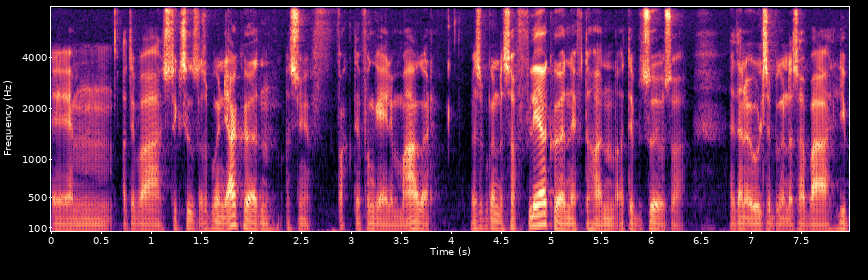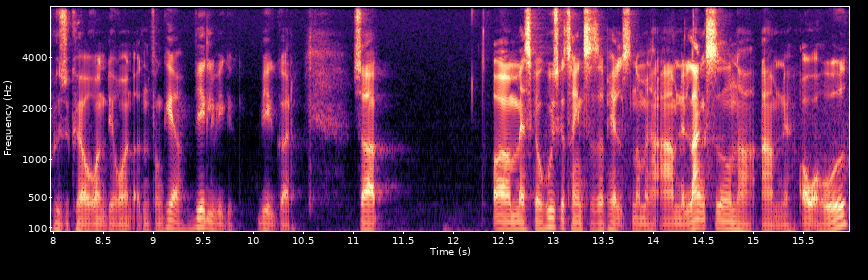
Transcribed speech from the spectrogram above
Øhm, og det var et stykke tid, så begyndte jeg at køre den, og så tænkte jeg, fuck, det fungerer egentlig meget godt. Men så begyndte der så flere at køre den efterhånden, og det betyder jo så, at den her øvelse begynder så bare lige pludselig at køre rundt i rundt, og den fungerer virkelig, virkelig, virkelig godt. Så, og man skal huske at træne sig helst, når man har armene langs siden og armene over hovedet,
